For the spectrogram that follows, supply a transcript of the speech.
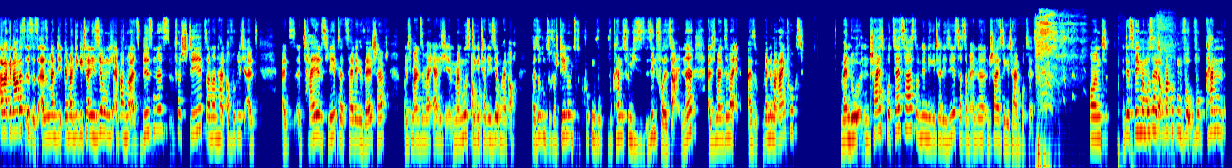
aber genau das ist es. Also man, wenn man Digitalisierung nicht einfach nur als Business versteht, sondern halt auch wirklich als als äh, Teil des Lebens, als Teil der Gesellschaft. Und ich meine, sind wir ehrlich, man muss Digitalisierung halt auch versuchen zu verstehen und zu gucken, wo, wo kann es für mich sinnvoll sein. Ne? Also ich meine, sind wir, also wenn du mal reinguckst, wenn du einen scheiß Prozess hast und den digitalisierst, hast du am Ende einen scheiß digitalen Prozess. Und deswegen, man muss halt auch immer gucken, wo, wo, kann,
